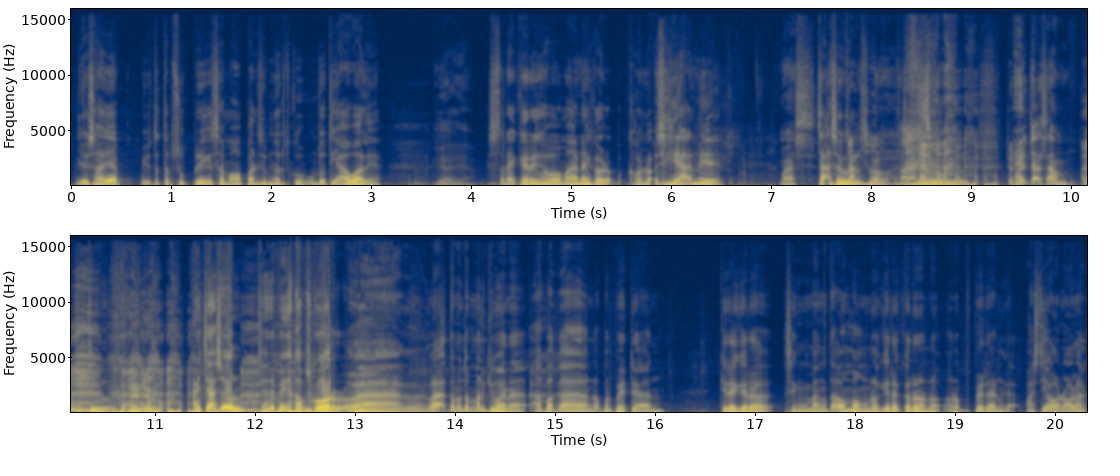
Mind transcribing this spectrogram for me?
Ya saya ya tetap Supri sama Opan sih menurutku untuk di awal ya. iya iya Striker ya sapa maneh kalau kono sih aneh. Mas. Cak Sul. Cak Sul. Oh, Cak Sul. Duduk Cak Sam. Gitu. Ayo Cak Sul, cari pengen top skor. Wah, lah teman-teman gimana? Apakah ono perbedaan? Kira-kira sing mang tak omongno kira-kira ono ono perbedaan enggak? Pasti ono lah.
